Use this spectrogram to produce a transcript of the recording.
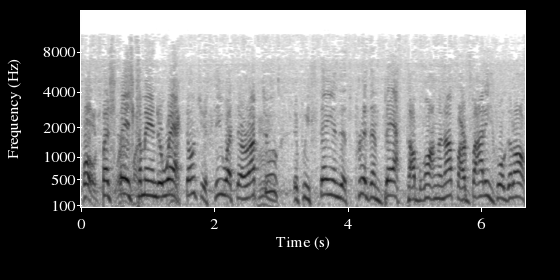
boat. But Space Commander hmm. Wack, don't you see what they're up to? Hmm. If we stay in this prison bathtub long enough, our bodies will get all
